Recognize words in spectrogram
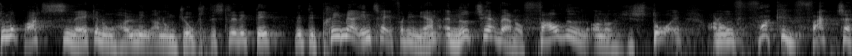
du må godt snakke nogle holdninger og nogle jokes, det er slet ikke det. Men det primære indtag for din hjerne er nødt til at være noget fagviden og noget historie og nogle fucking fakta.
